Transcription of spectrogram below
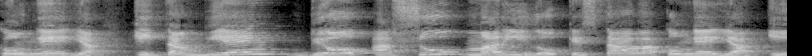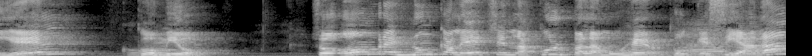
con ella. Y también dio a su marido que estaba con ella y él comió. So, hombres nunca le echen la culpa a la mujer, porque si Adán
